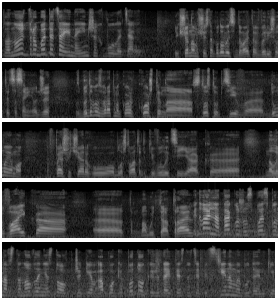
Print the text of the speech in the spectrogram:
Планують зробити це і на інших вулицях. Якщо нам щось не подобається, давайте вирішувати це самі. Отже, будемо збирати ко- кошти на 100 стовпців. Е, Думаємо в першу чергу облаштувати такі вулиці, як е, Наливайка, е, там, мабуть, театральна. Підвальна також у списку на встановлення стовпчиків, а поки потоки людей тиснуться під стінами будинків.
